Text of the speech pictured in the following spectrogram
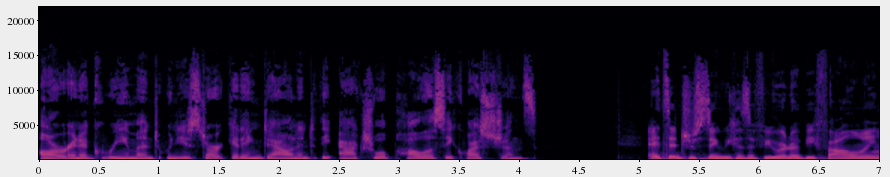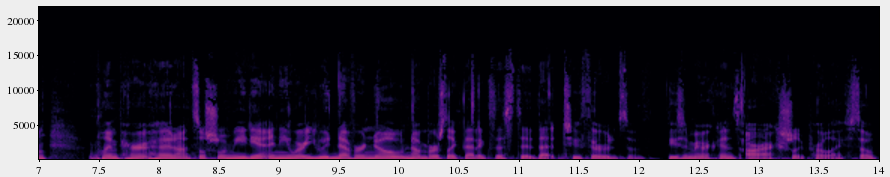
are in agreement when you start getting down into the actual policy questions. It's interesting because if you were to be following Planned Parenthood on social media anywhere, you would never know numbers like that existed, that two thirds of these Americans are actually pro life. So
